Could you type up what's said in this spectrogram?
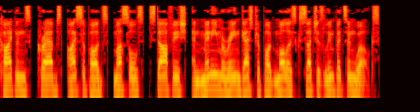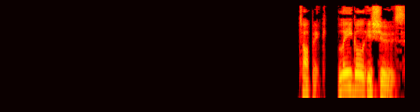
chitons, crabs, isopods, mussels, starfish, and many marine gastropod mollusks such as limpets and whelks. Legal issues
